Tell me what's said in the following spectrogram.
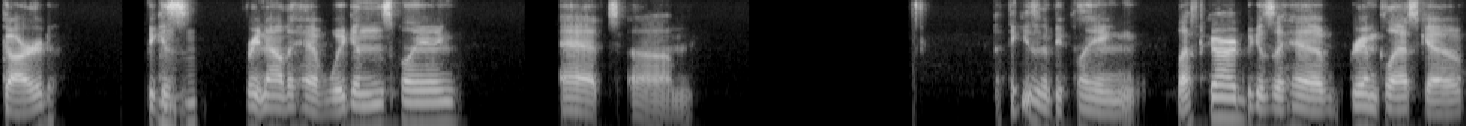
guard because Mhm. right now they have Wiggins playing at um I think he's going to be playing left guard because they have Graham Glasgow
